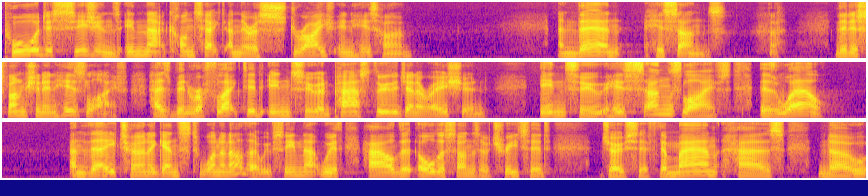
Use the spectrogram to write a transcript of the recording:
poor decisions in that context, and there is strife in his home and then his sons. the dysfunction in his life has been reflected into and passed through the generation into his sons' lives as well. And they turn against one another. We've seen that with how the older sons have treated Joseph. The man has no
